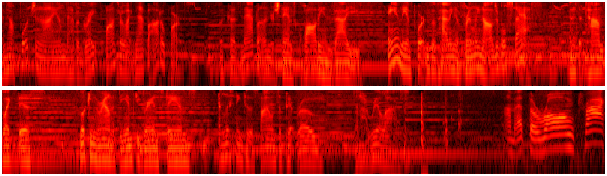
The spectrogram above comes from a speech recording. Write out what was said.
and how fortunate I am to have a great sponsor like Napa Auto Parts because Napa understands quality and value and the importance of having a friendly, knowledgeable staff. And it's at times like this, looking around at the empty grandstands and listening to the silence of pit road, that I realize I'm at the wrong track.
